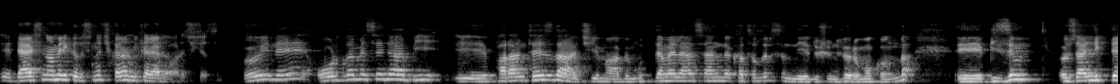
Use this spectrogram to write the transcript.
e, dersin Amerika dışında çıkaran ülkeler de var açıkçası. Öyle orada mesela bir e, parantez daha açayım abi. Muhtemelen sen de katılırsın diye düşünüyorum o konuda. E, bizim özellikle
